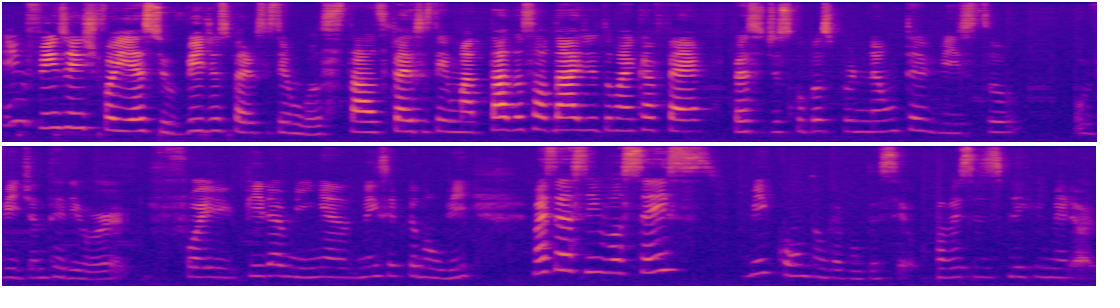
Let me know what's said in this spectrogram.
Enfim, gente, foi esse o vídeo. Espero que vocês tenham gostado. Espero que vocês tenham matado a saudade de tomar café. Peço desculpas por não ter visto o vídeo anterior. Foi pira minha, nem sei porque eu não vi. Mas é assim, vocês me contam o que aconteceu. Talvez vocês expliquem melhor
